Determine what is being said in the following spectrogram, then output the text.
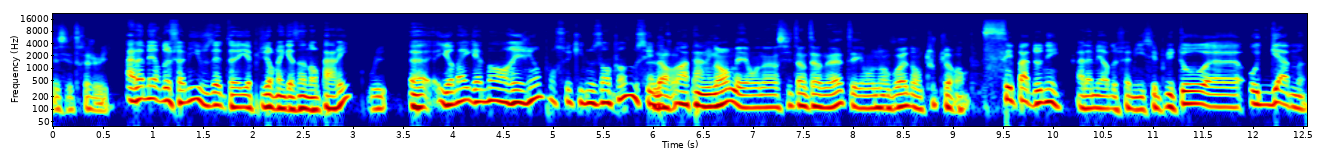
Et c'est très joli. À la mère de famille, vous êtes, euh, il y a plusieurs magasins dans Paris. Oui. Euh, il y en a également en région pour ceux qui nous entendent ou c'est uniquement à Paris non, mais on a un site internet et on Hmm. envoie dans toute l'Europe. C'est pas donné à la mère de famille, c'est plutôt euh, haut de gamme.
